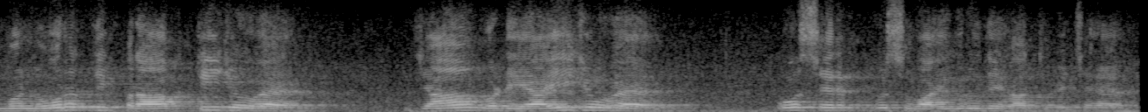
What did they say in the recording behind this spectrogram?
ਮਨੋਰਥ ਦੀ ਪ੍ਰਾਪਤੀ ਜੋ ਹੈ ਜਾਂ ਵਡਿਆਈ ਜੋ ਹੈ, ਉਹ ਸਿਰਫ ਉਸ ਵਾਹਿਗੁਰੂ ਦੇ ਹੱਥ ਵਿੱਚ ਹੈ।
